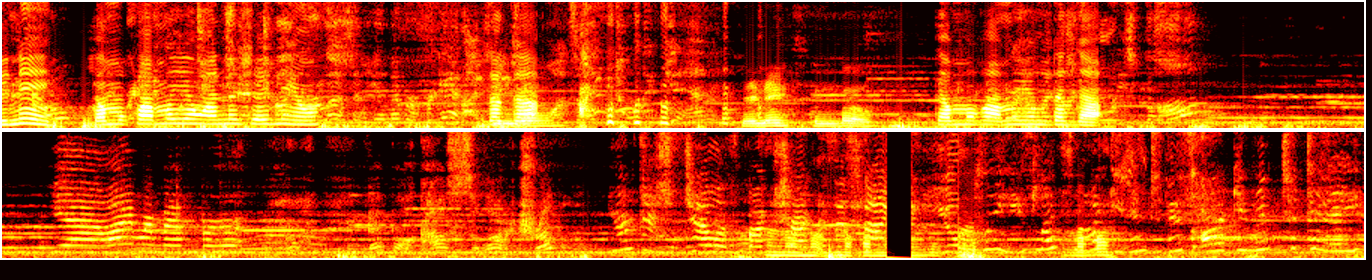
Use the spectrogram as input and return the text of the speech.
Sini, kamukha mo yung ano siya ini oh. Daga. Sini, simbaw. Kamukha mo yung daga. Yeah, I remember. that ball causes a lot of trouble. You're just jealous Buckshot Nanonood na kami. assigned you. Please, let's not Labas. get into this argument today.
